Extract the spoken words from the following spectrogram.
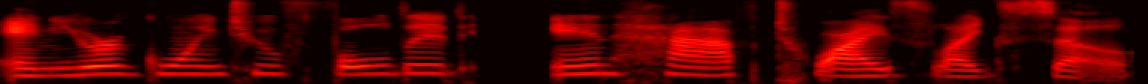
And you're going to fold it in half twice like so.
